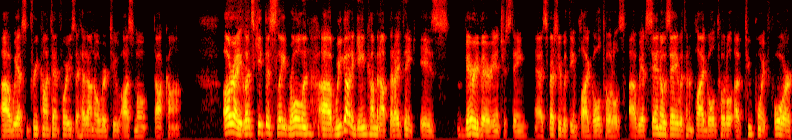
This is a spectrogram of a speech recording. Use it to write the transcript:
uh, we have some free content for you. So, head on over to awesemo.com. All right, let's keep this slate rolling. Uh, we got a game coming up that I think is very, very interesting, especially with the implied goal totals. Uh, we have San Jose with an implied goal total of 2.4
